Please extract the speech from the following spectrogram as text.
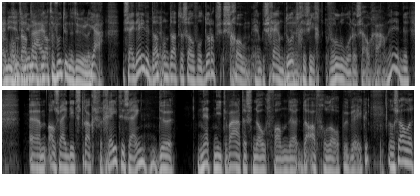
En die zitten nu daar, met natte voeten natuurlijk. Ja, zij deden dat ja. omdat er zoveel dorpsschoon en beschermd dorpsgezicht ja. verloren zou gaan. Hè. De, um, als wij dit straks vergeten zijn, de net niet watersnood van de, de afgelopen weken, dan zal er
